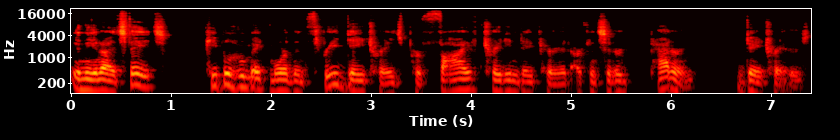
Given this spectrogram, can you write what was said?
In the United States, people who make more than three day trades per five trading day period are considered pattern day traders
